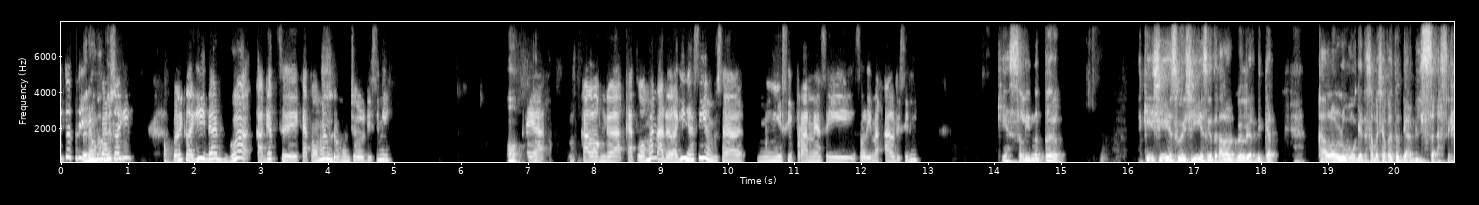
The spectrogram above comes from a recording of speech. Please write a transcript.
itu di, balik bagus. lagi, balik lagi dan gue kaget si Catwoman udah muncul di sini. oh Kayak kalau nggak Catwoman ada lagi nggak sih yang bisa mengisi perannya si Selina Kyle di sini? Kayak Selina tuh kayak she is who she is gitu kalau gue lihat di cat kalau lu mau ganti sama siapa tuh gak bisa sih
